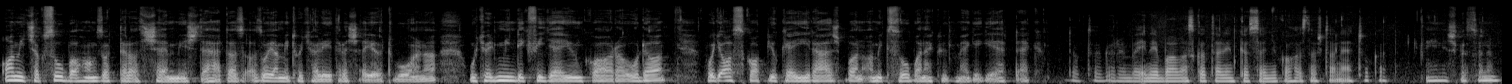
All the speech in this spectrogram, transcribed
ami csak szóba hangzott el, az semmi is, tehát az, az olyan, mintha létre se jött volna. Úgyhogy mindig figyeljünk arra oda, hogy azt kapjuk-e írásban, amit szóba nekünk megígértek. Dr. Görönbeiné Balmasz Katalin, köszönjük a hasznos tanácsokat. Én is köszönöm.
